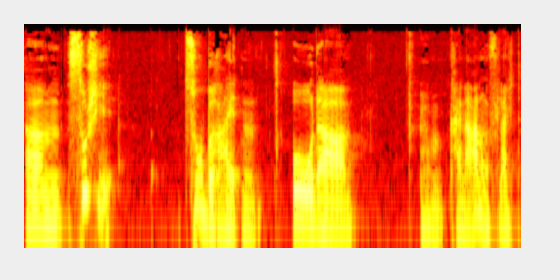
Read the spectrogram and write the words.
ähm, Sushi zubereiten oder ähm, keine Ahnung, vielleicht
